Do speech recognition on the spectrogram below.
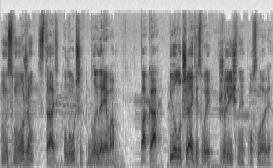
Мы сможем стать лучше благодаря вам. Пока. И улучшайте свои жилищные условия.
